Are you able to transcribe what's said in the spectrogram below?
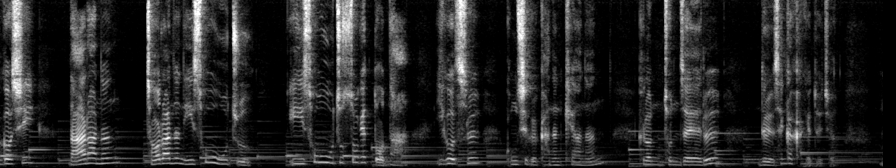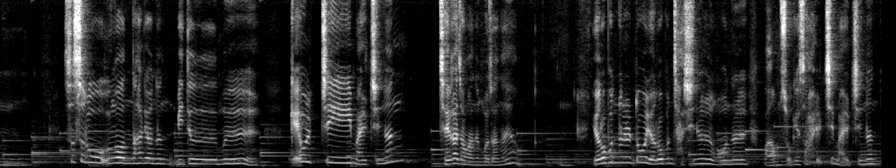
그것이 나라는 저라는 이 소우주, 이 소우주 속에 또 나, 이것을 공식을 가능케 하는 그런 존재를 늘 생각하게 되죠. 음, 스스로 응원하려는 믿음을 깨울지 말지는 제가 정하는 거잖아요. 음, 여러분들도 여러분 자신을 응원을 마음속에서 할지 말지는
